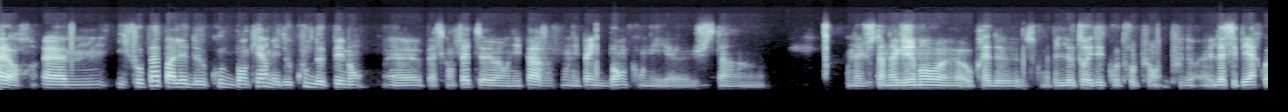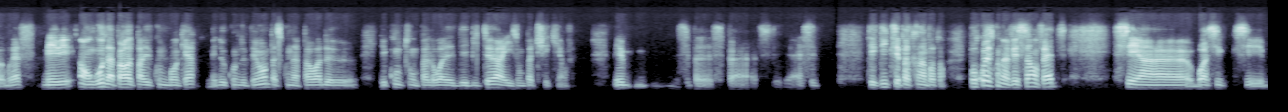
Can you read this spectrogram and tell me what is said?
alors, euh, il ne faut pas parler de compte bancaire, mais de compte de paiement, euh, parce qu'en fait, euh, on n'est pas, une banque, on est juste un, a juste un agrément euh, auprès de ce qu'on appelle l'autorité de contrôle, la CPR, quoi, bref. Mais en gros, on n'a pas le droit de parler de compte bancaire, mais de compte de paiement parce qu'on n'a pas le droit de. Les comptes n'ont pas le droit d'être débiteurs et ils n'ont pas de chéquier, en. Mais c'est pas, pas assez technique, c'est pas très important. Pourquoi est-ce qu'on a fait ça, en fait? C'est un. Bon, c'est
